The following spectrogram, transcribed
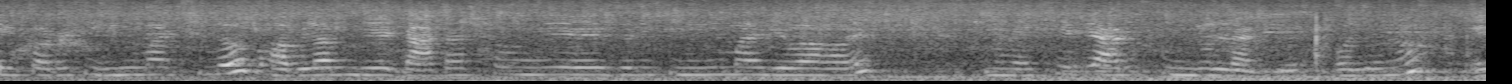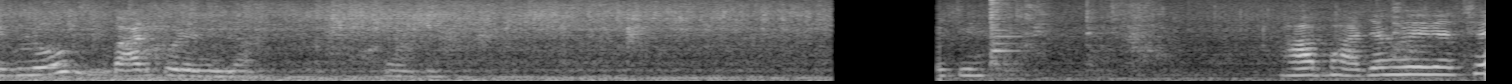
এই কটা চিংড়ি মাছ ছিল, ভাবলাম যে ডাঁটার সঙ্গে যদি চিংড়ি মাছ দেওয়া হয় মানে খেতে আরও সুন্দর লাগবে। ওই জন্য এগুলো বার করে নিলাম। হাফ ভাজা হয়ে গেছে।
